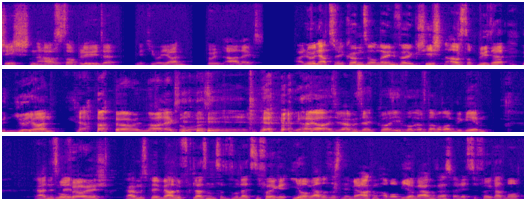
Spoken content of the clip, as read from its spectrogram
Geschichten aus der Blüte. Mit Julian. Und Alex. Hallo und herzlich willkommen zur neuen Folge Geschichten aus der Blüte mit Julian. Ja, und Alex oder was? ja, ja, also wir haben uns halt quasi in den Aufnahmeraum begeben. Wir haben uns, Nur bei, für euch. wir haben uns bei mehr Luft gelassen von der letzten Folge. Ihr werdet das nicht merken, aber wir merken das, weil letzte Folge hatten wir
